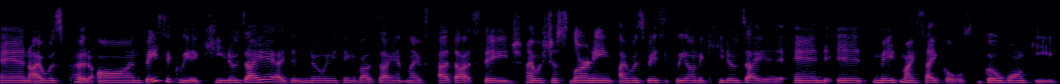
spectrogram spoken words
and I was put on basically a keto diet. I didn't know anything about diet life at that stage. I was just learning. I was basically on a keto diet and it made my cycles go wonky.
